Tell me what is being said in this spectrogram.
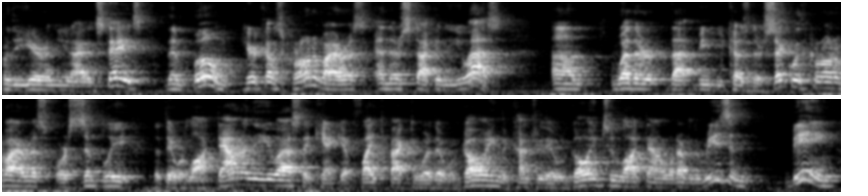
for the year in the United States. Then boom, here comes coronavirus and they're stuck in the U.S. Um, whether that be because they're sick with coronavirus or simply that they were locked down in the US, they can't get flights back to where they were going, the country they were going to locked down, whatever the reason being,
